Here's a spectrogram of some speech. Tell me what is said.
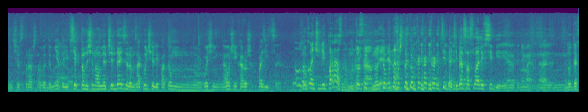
Ничего страшного в этом нет. И все, кто начинал мерчендайзером, закончили потом в очень, на очень хороших позициях. Ну, закончили по-разному, Ну, на только, самом ну, деле. только потому что только как, как тебя. Тебя сослали в Сибирь, я понимаю. да. Ну, так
